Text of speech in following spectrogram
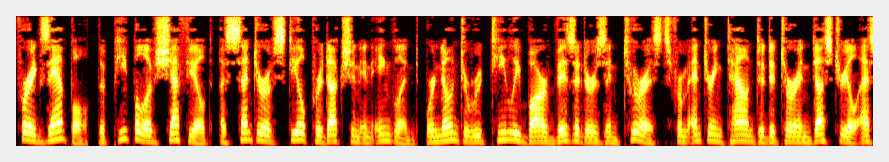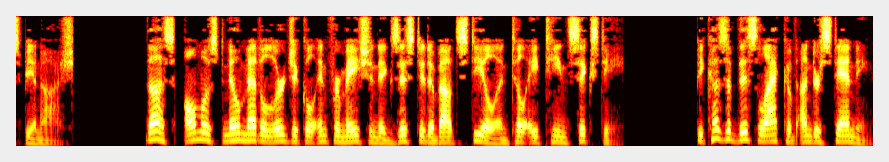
For example, the people of Sheffield, a centre of steel production in England, were known to routinely bar visitors and tourists from entering town to deter industrial espionage. Thus, almost no metallurgical information existed about steel until 1860. Because of this lack of understanding,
